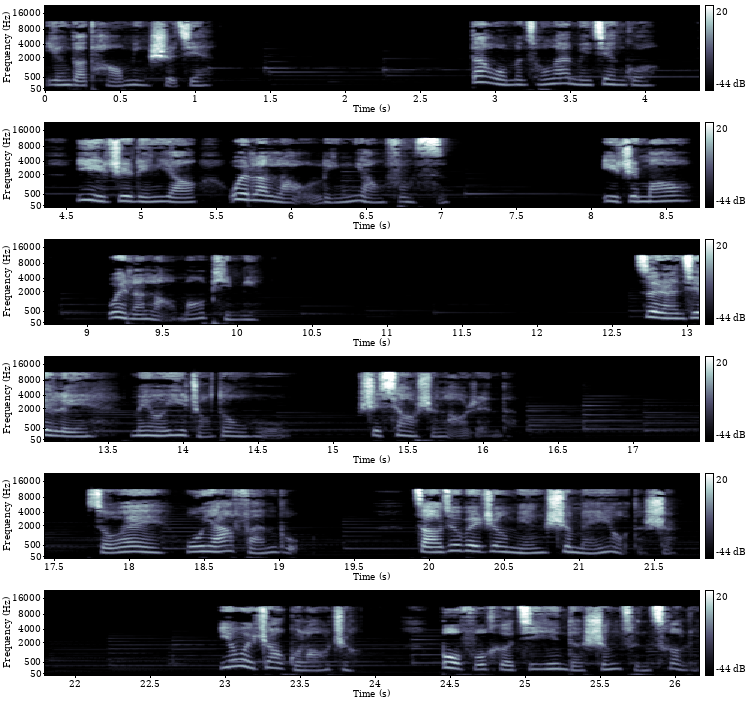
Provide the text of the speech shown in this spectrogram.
赢得逃命时间。但我们从来没见过一只羚羊为了老羚羊赴死，一只猫为了老猫拼命。自然界里没有一种动物是孝顺老人的。所谓无涯反哺，早就被证明是没有的事儿。因为照顾老者。不符合基因的生存策略。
